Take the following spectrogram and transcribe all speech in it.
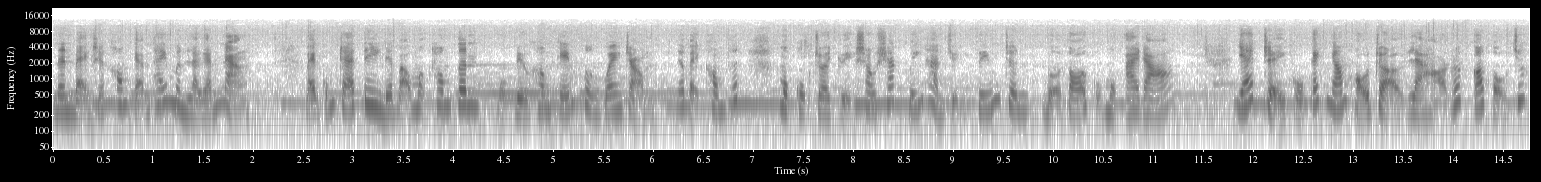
nên bạn sẽ không cảm thấy mình là gánh nặng. Bạn cũng trả tiền để bảo mật thông tin, một điều không kém phần quan trọng nếu bạn không thích một cuộc trò chuyện sâu sắc biến thành chuyện phím trên bữa tối của một ai đó. Giá trị của các nhóm hỗ trợ là họ rất có tổ chức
